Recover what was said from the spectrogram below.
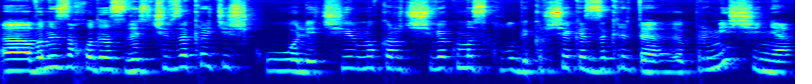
Е, Вони знаходилися десь чи в закритій школі, чи ну коротше, чи в якомусь клубі. Коротше, якесь закрите е, приміщення.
